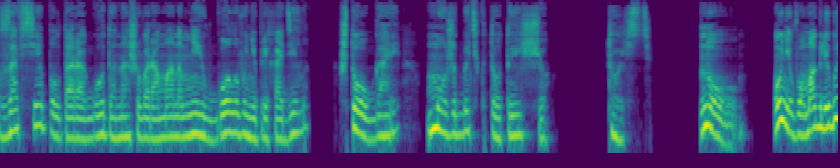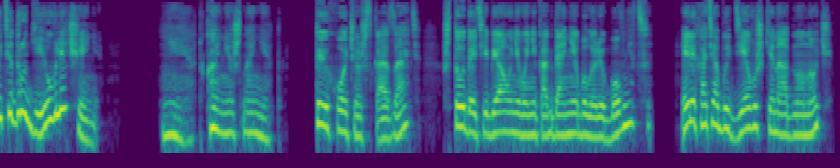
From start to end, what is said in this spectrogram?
За все полтора года нашего романа мне и в голову не приходило, что у Гарри может быть кто-то еще. То есть, ну, у него могли быть и другие увлечения. Нет, конечно, нет. Ты хочешь сказать, что до тебя у него никогда не было любовницы? Или хотя бы девушки на одну ночь?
